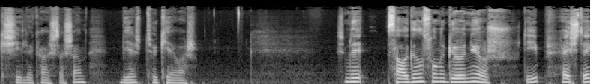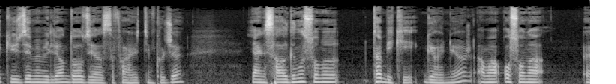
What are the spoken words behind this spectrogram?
kişiyle karşılaşan bir Türkiye var. Şimdi salgının sonu görünüyor deyip hashtag 120 milyon doz yazdı Fahrettin Koca. Yani salgının sonu tabii ki görünüyor ama o sona e,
